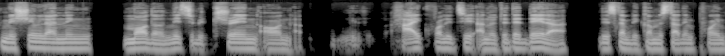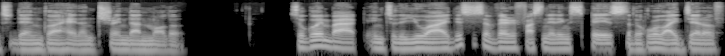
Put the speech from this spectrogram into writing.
machine learning model needs to be trained on high quality annotated data, this can become a starting point to then go ahead and train that model. So going back into the UI, this is a very fascinating space. The whole idea of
